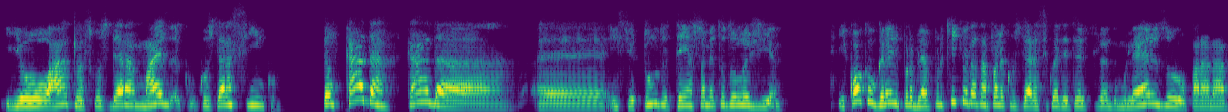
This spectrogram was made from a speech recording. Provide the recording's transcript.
E o Atlas considera mais, considera cinco. Então cada cada é, instituto tem a sua metodologia. E qual que é o grande problema? Por que, que o Datafolha considera 53% de mulheres, o Paraná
